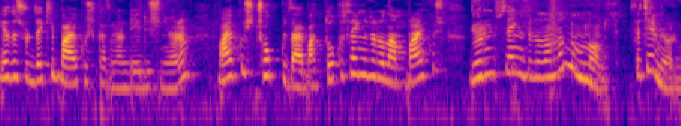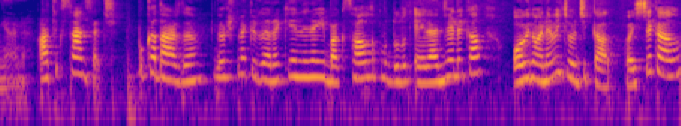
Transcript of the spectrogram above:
ya da şuradaki baykuş kazanır diye düşünüyorum. Baykuş çok güzel. Bak dokusu en güzel olan baykuş, görüntüsü en güzel olan da numnoms. Seçemiyorum yani. Artık sen seç. Bu kadardı. Görüşmek üzere. Kendine iyi bak. Sağlık, mutluluk, eğlenceyle kal. Oyun oynamayı çocuk kal. Hoşça kal.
